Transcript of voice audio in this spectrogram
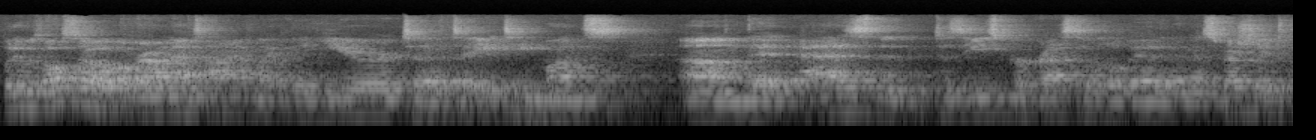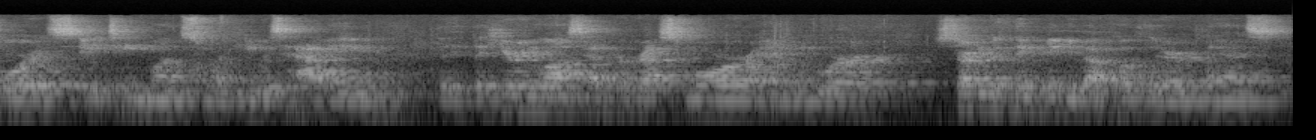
But it was also around that time, like a year to, to 18 months, um, that as the disease progressed a little bit, and especially towards 18 months when he was having, the, the hearing loss had progressed more, and we were starting to think maybe about cochlear implants,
